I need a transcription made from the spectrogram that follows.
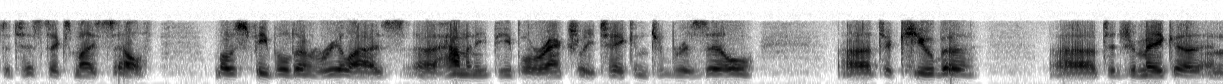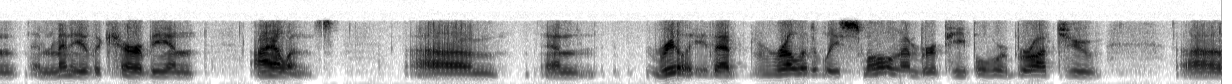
statistics myself. Most people don't realize uh, how many people were actually taken to Brazil, uh, to Cuba, uh, to Jamaica, and, and many of the Caribbean islands. Um, and really, that relatively small number of people were brought to uh,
